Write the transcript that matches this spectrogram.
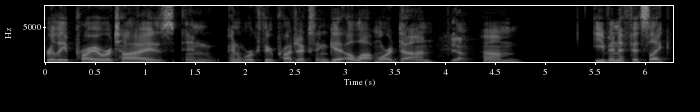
really prioritize and and work through projects and get a lot more done. Yeah. Um, even if it's like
